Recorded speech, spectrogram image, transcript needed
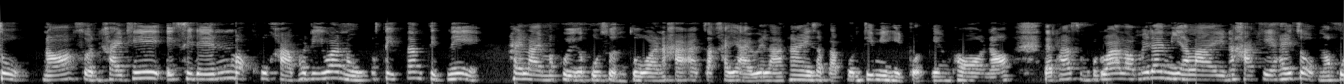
ศุกร์เนาะส่วนใครที่ accident บอกครูขาพอดีว่าหนูติดนั่นติดนี่ ให้ไลน์มาคุยกับครูส่วนตัวนะคะ อาจจะขยายเวลาให้สำหรับคนที่มีเหตุผลเพียงพอเนาะแต่ถ้าสมมติว่าเราไม่ได้มีอะไรนะคะเคลียร์ให้จบเนาะครู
